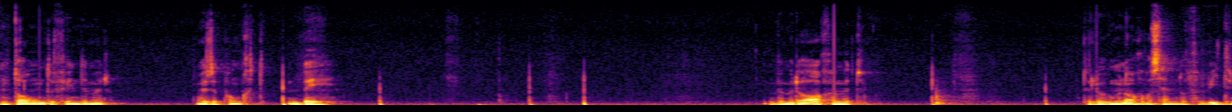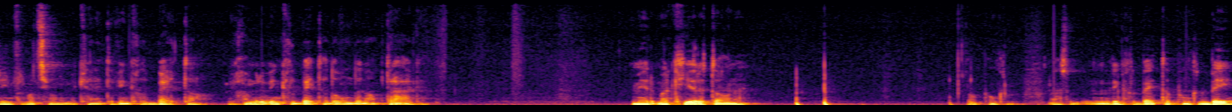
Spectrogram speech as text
Und hier unten finden wir unseren Punkt B. Wenn wir hier ankommen, dann schauen wir nach, was haben wir da für weitere Informationen. Wir kennen den Winkel Beta. Wie können wir den Winkel Beta hier unten abtragen? Wir markieren hier also Winkel Beta, Punkt B.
